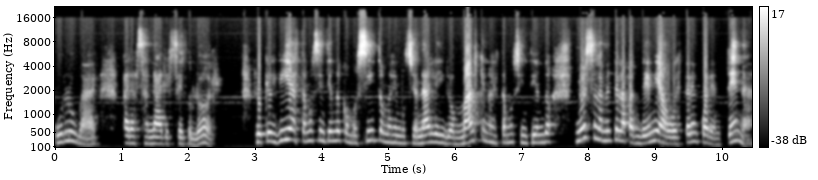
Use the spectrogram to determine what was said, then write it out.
un lugar para sanar ese dolor. Lo que hoy día estamos sintiendo como síntomas emocionales y lo mal que nos estamos sintiendo no es solamente la pandemia o estar en cuarentena,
